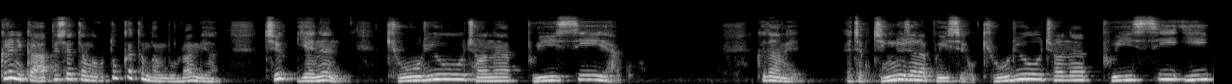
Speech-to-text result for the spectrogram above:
그러니까 앞에서 했던 거하고 똑같은 방법으로 하면 즉 얘는 교류 전압 VC하고 그 다음에 참 직류 전압 VC하고 교류 전압 VCE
